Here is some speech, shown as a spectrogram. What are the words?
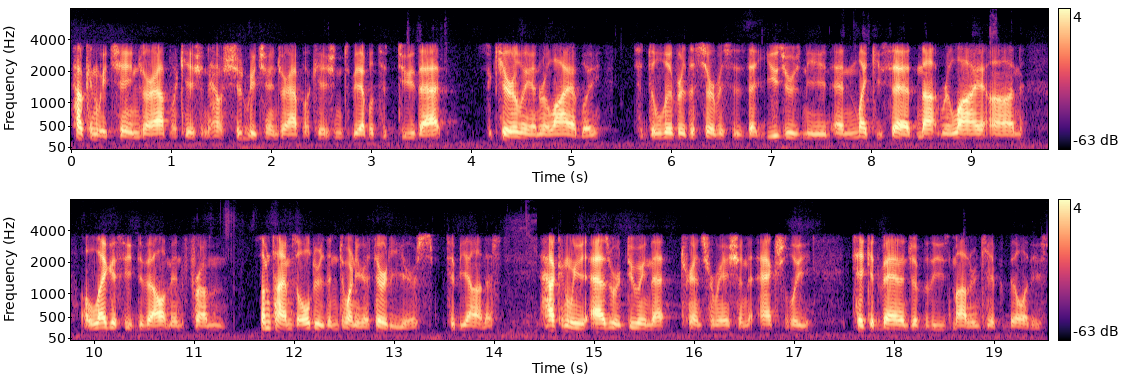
How can we change our application? How should we change our application to be able to do that securely and reliably to deliver the services that users need? And like you said, not rely on a legacy development from sometimes older than 20 or 30 years, to be honest. How can we, as we're doing that transformation, actually take advantage of these modern capabilities?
